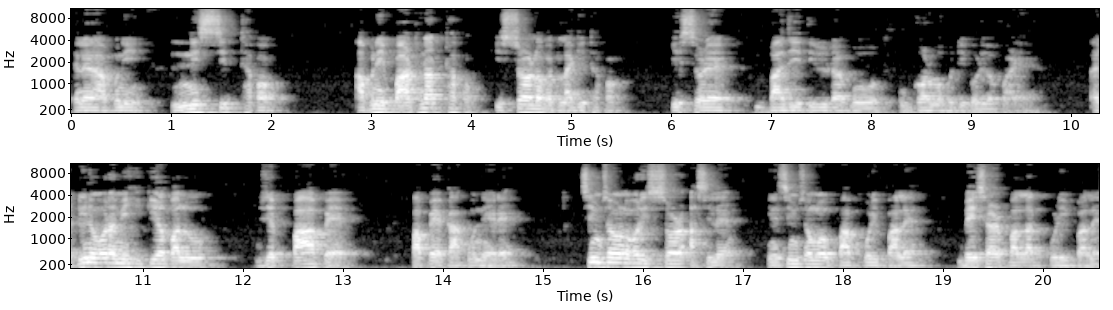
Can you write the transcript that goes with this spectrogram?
তেনেহ'লে আপুনি নিশ্চিত থাকক আপুনি প্ৰাৰ্থনাত থাকক ঈশ্বৰৰ লগত লাগি থাকক। ঈশ্বৰে বাজি তিৰোতাকো গৰ্ভৱতী কৰিব পাৰে। দুই নম্বৰত আমি শিকিব পালোঁ যে পাপে পাপে কাকো নেৰে। চিমচঙৰ লগত ঈশ্বৰ আছিলে কিন্তু চিমচঙক পাপ কৰি পালে বেচাৰ পাল্লাত পৰি পালে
